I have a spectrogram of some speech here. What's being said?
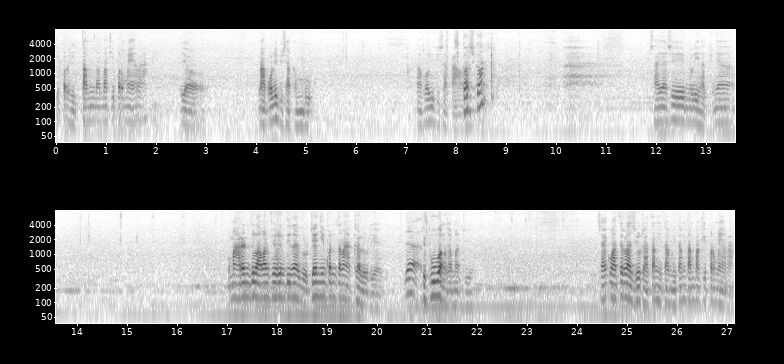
kiper hitam, tanpa kiper merah. Ya Napoli bisa gembuk. Napoli bisa kalah. Skor skor saya sih melihatnya kemarin itu lawan Fiorentina itu dia nyimpen tenaga loh dia. Ya, dibuang sama dia. Saya khawatir Lazio datang hitam-hitam tanpa kiper merah.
